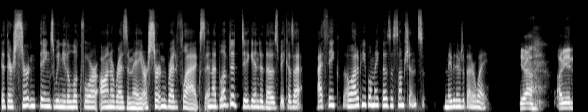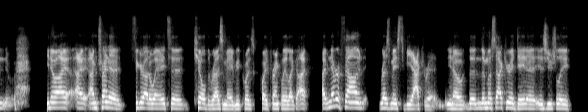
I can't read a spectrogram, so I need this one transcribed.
that there's certain things we need to look for on a resume or certain red flags. And I'd love to dig into those because I, I think a lot of people make those assumptions. Maybe there's a better way. Yeah. I mean, you know, I, I I'm trying to figure out a way to kill the resume because quite frankly, like I, I've never found resumes to be accurate. You know, the, the most accurate data is usually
